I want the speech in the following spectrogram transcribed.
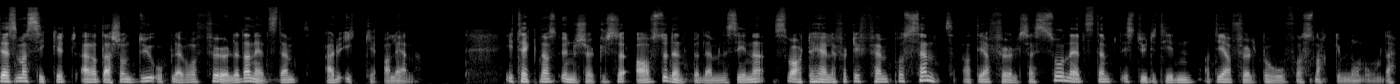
Det som er sikkert, er at dersom du opplever å føle deg nedstemt, er du ikke alene. I Teknas undersøkelse av studentmedlemmene sine svarte hele 45% at de har følt seg så nedstemt i studietiden at de har følt behov for å snakke med noen om det.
